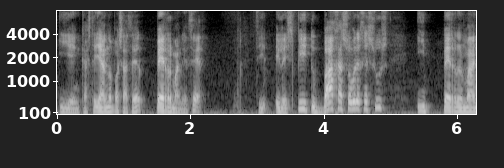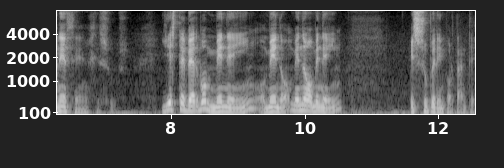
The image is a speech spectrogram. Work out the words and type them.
y en castellano pasa a ser permanecer. el espíritu baja sobre Jesús y permanece en Jesús. Y este verbo menein o meno, meno o menein es súper importante. Eh,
